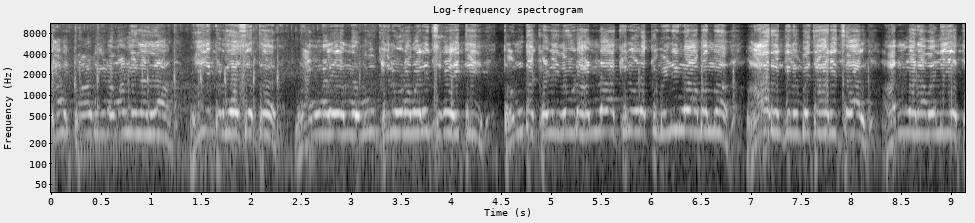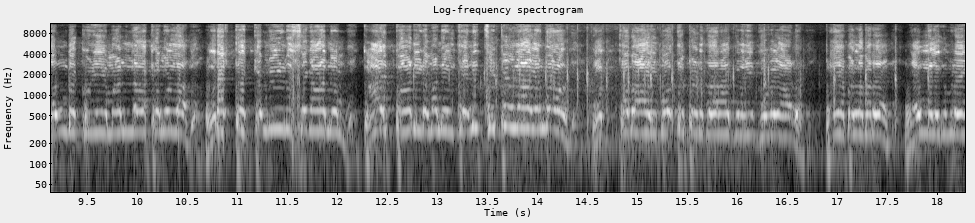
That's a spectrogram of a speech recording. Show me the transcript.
കായ്പാടിയുടെ മണ്ണിലല്ല ഈ പ്രദേശത്ത് ഞങ്ങളെ അങ്ങ് മൂക്കിലൂടെ വലിച്ചു കയറ്റി തൊണ്ടക്കുഴിയിലൂടെ അണ്ണാക്കിലൂടെ വിഴുങ്ങാമെന്ന് ആരെങ്കിലും വിചാരിച്ചാൽ അങ്ങനെ വലിയ തൊണ്ടക്കുഴിയും അണ്ണാക്കമുള്ള ഒരൊറ്റ കമ്മ്യൂണിസ്റ്റുകാരനും കായ്പാടിയുടെ മണ്ണിൽ ജനിച്ചിട്ടില്ല എന്ന് വ്യക്തമായി ബോധ്യപ്പെടുത്താൻ ആഗ്രഹിക്കുകയാണ്. പ്രിയമുള്ളവരെ ഞങ്ങൾ ഇവിടെ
